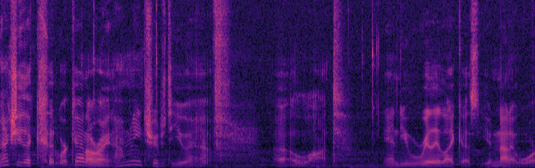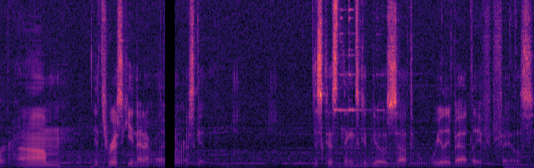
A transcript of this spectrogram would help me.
Actually, that could work out alright. How many troops do you have? Uh, a lot. And you really like us. You're not at war. Um, it's risky and I don't really want to risk it. Just because things could go south really badly if it fails.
